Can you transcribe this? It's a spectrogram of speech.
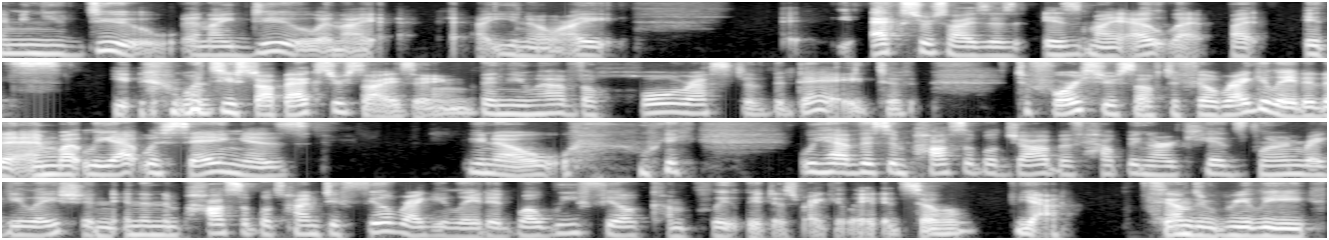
i mean you do and i do and i uh, you know i exercises is my outlet but it's once you stop exercising then you have the whole rest of the day to to force yourself to feel regulated and what liette was saying is you know we we have this impossible job of helping our kids learn regulation in an impossible time to feel regulated while we feel completely dysregulated. So, yeah, sounds really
